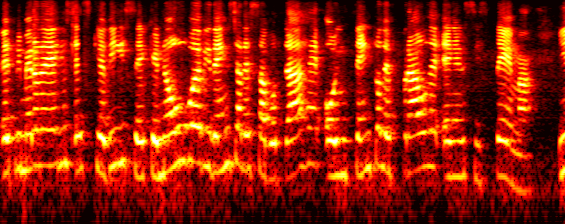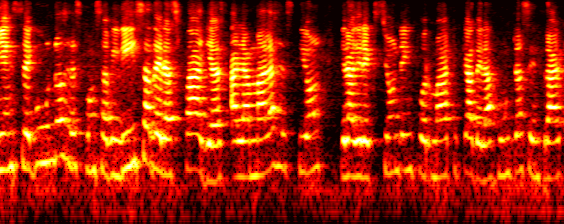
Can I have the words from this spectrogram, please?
El primero de ellos es que dice que no hubo evidencia de sabotaje o intento de fraude en el sistema. Y en segundo, responsabiliza de las fallas a la mala gestión de la Dirección de Informática de la Junta Central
